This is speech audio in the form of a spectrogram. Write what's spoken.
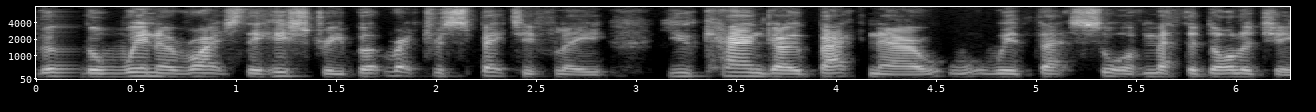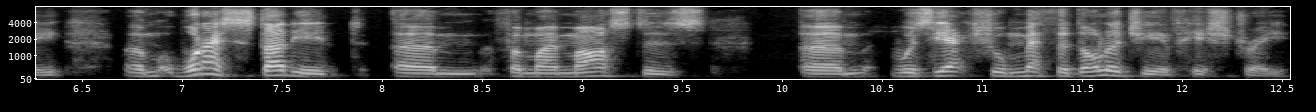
that the winner writes the history. But retrospectively, you can go back now with that sort of methodology. Um, what I studied um, for my masters um, was the actual methodology of history.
